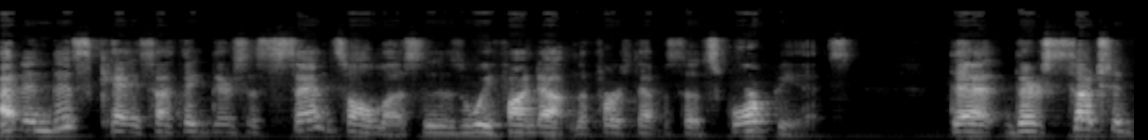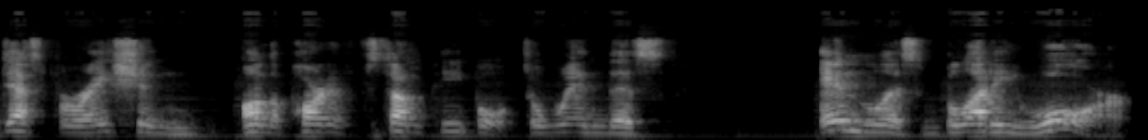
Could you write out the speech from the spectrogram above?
And in this case, I think there's a sense almost, as we find out in the first episode, Scorpius, that there's such a desperation on the part of some people to win this endless bloody war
